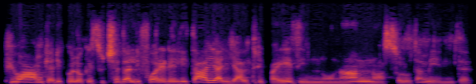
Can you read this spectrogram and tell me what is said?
più ampia di quello che succede al di fuori dell'Italia, gli altri paesi non hanno assolutamente.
